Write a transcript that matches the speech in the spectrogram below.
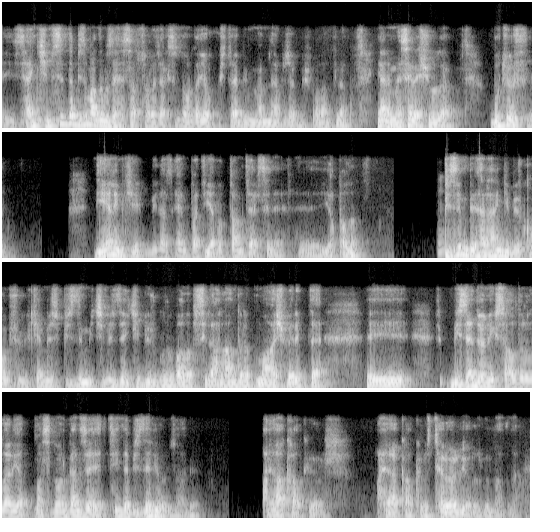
E, sen kimsin de bizim adımıza hesap soracaksın orada yok işte bilmem ne yapacakmış falan filan. Yani mesele şurada. Bu tür diyelim ki biraz empati yapıp tam tersini e, yapalım. Bizim bir herhangi bir komşu ülkemiz bizim içimizdeki bir grubu alıp silahlandırıp maaş verip de e, bize dönük saldırılar yapmasını organize ettiğinde biz ne diyoruz abi? Ayağa kalkıyoruz. Ayağa kalkıyoruz. Terör diyoruz bunun adına.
